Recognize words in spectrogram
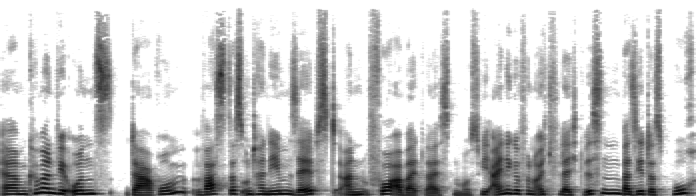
ähm, kümmern wir uns darum, was das Unternehmen selbst an Vorarbeit leisten muss. Wie einige von euch vielleicht wissen, basiert das Buch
